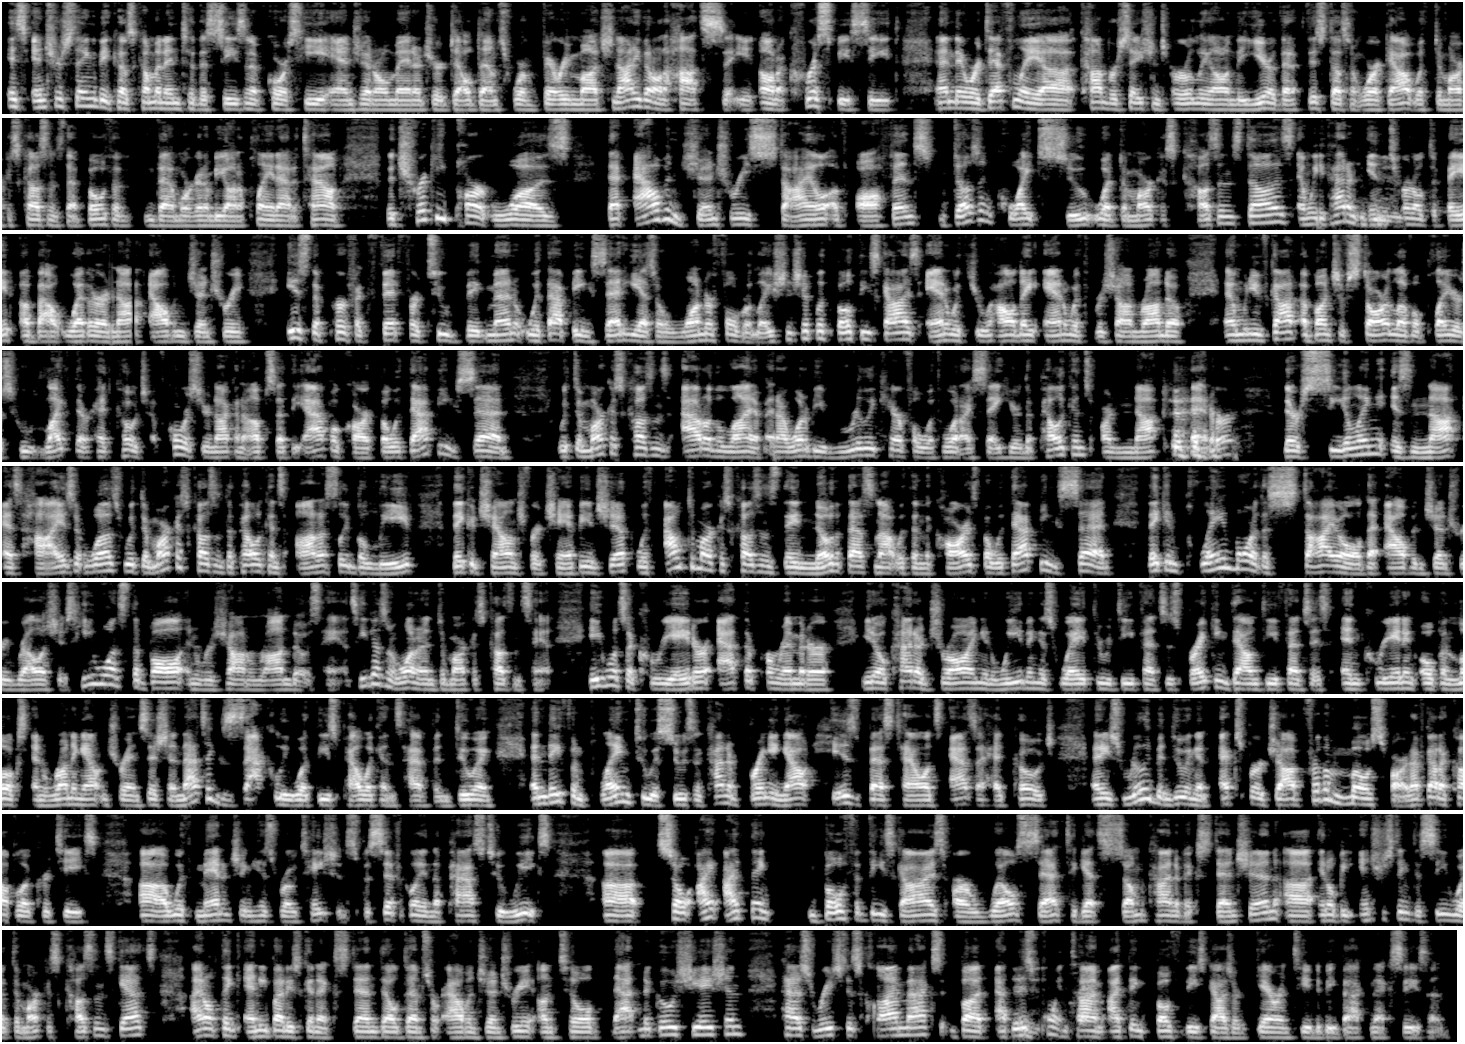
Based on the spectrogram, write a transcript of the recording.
It's interesting because coming into the season, of course, he and general manager Dell Demps were very much not even on a hot seat, on a crispy seat. And there were definitely uh, conversations early on in the year that if this doesn't work out with Demarcus Cousins, that both of them were going to be on a plane out of town. The tricky part was that Alvin Gentry's style of offense doesn't quite suit what DeMarcus Cousins does. And we've had an mm-hmm. internal debate about whether or not Alvin Gentry is the perfect fit for two big men. With that being said, he has a wonderful relationship with both these guys and with Jrue Holiday and with Rajon Rondo. And when you've got a bunch of star level players who like their head coach, of course, you're not going to upset the apple cart. But with that being said, with DeMarcus Cousins out of the lineup, and I want to be really careful with what I say here, the Pelicans are not better their ceiling is not as high as it was. With DeMarcus Cousins, the Pelicans honestly believe they could challenge for a championship. Without DeMarcus Cousins, they know that that's not within the cards. But with that being said, they can play more the style that Alvin Gentry relishes. He wants the ball in Rajon Rondo's hands. He doesn't want it in DeMarcus Cousins' hand. He wants a creator at the perimeter, you know, kind of drawing and weaving his way through defenses, breaking down defenses, and creating open looks and running out in transition. That's exactly what these Pelicans have been doing. And they've been playing to his suits and kind of bringing out his best best talents as a head coach. And he's really been doing an expert job for the most part. I've got a couple of critiques uh, with managing his rotation, specifically in the past two weeks. Uh, so I, I think both of these guys are well set to get some kind of extension. Uh, it'll be interesting to see what Demarcus Cousins gets. I don't think anybody's going to extend Dell Demps or Alvin Gentry until that negotiation has reached its climax. But at this point in time, I think both of these guys are guaranteed to be back next season.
